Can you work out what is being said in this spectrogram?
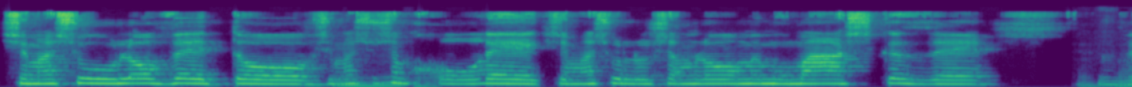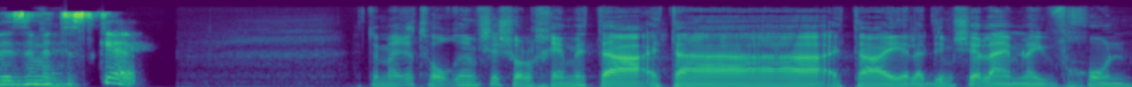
שמשהו לא עובד טוב, שמשהו שם חורק, שמשהו לא, שם לא ממומש כזה, וזה מתסכל. זאת אומרת, הורים ששולחים את, ה, את, ה, את הילדים שלהם לאבחון,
